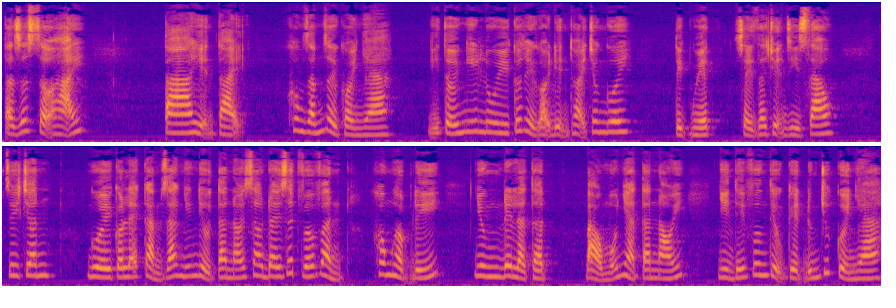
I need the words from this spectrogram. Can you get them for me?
ta rất sợ hãi. Ta hiện tại không dám rời khỏi nhà, nghĩ tới nghĩ lui có thể gọi điện thoại cho ngươi. Tịch Nguyệt, xảy ra chuyện gì sao? Di chân, người có lẽ cảm giác những điều ta nói sau đây rất vớ vẩn, không hợp lý, nhưng đây là thật. Bảo mỗi nhà ta nói, nhìn thấy Vương Thiệu Kiệt đứng trước cửa nhà.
